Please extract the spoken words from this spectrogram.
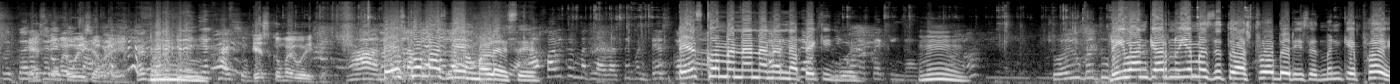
ટેસ્કોમાં હોય છે આપણે ઘરે ઘરે દેખાશે ટેસ્કોમાં હોય છે હા ટેસ્કોમાં જ main મળે છે. આ ફાલ્કનમાં જ લાવ્યા છે પણ ટેસ્કો ટેસ્કોમાં નાના નાના પેકિંગ હોય હમ જોયું ક્યારનું એમ જ હતું આ સ્ટ્રોબેરી છે મને કે ફઈ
